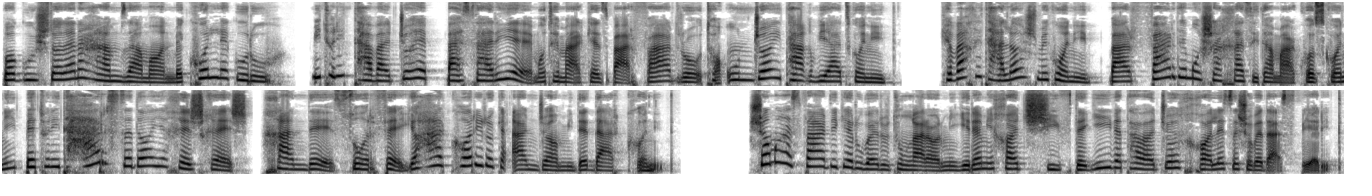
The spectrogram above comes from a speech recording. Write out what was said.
با گوش دادن همزمان به کل گروه می‌تونید توجه بسری متمرکز بر فرد رو تا اونجایی تقویت کنید که وقتی تلاش می‌کنید بر فرد مشخصی تمرکز کنید بتونید هر صدای خشخش، خنده، صرفه یا هر کاری رو که انجام میده درک کنید. شما از فردی که روبروتون قرار می‌گیره می‌خواید شیفتگی و توجه خالصش رو به دست بیارید.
